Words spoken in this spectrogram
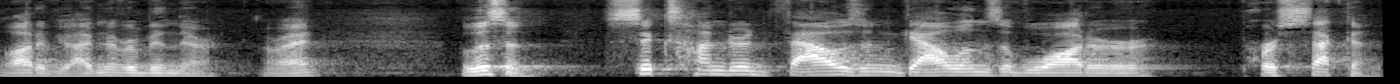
A lot of you. I've never been there. All right. Listen, 600,000 gallons of water per second.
